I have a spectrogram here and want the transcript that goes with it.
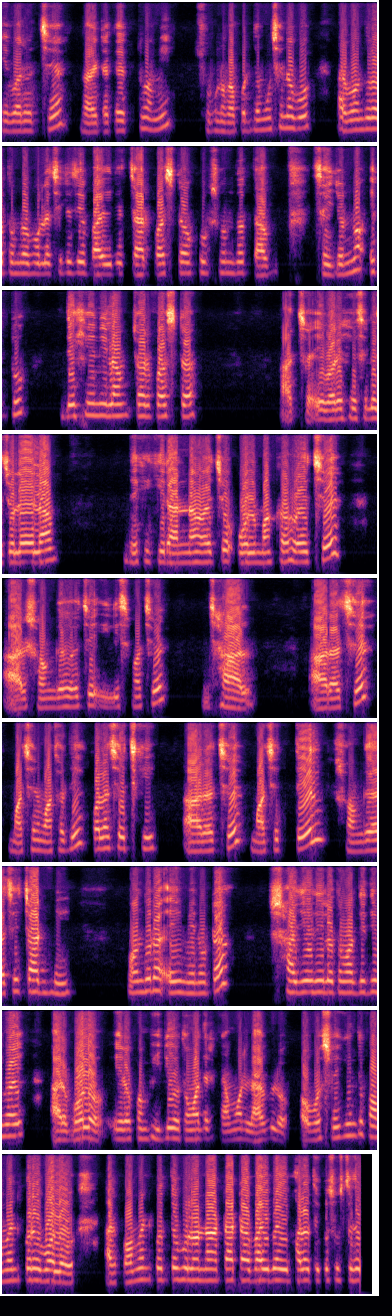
এবার হচ্ছে গাড়িটাকে একটু আমি শুকনো কাপড় দিয়ে মুছে নেব। আর বন্ধুরা, তোমরা বলেছিলে যে বাইরের চারপাশটাও খুব সুন্দর, তা সেই জন্য একটু দেখিয়ে নিলাম চারপাশটা। আচ্ছা এবারে হেসেলে চলে এলাম। দেখি কি রান্না হয়েছে, ওল মাখা হয়েছে, আর সঙ্গে হয়েছে ইলিশ মাছের ঝাল। আর আছে মাছের মাথা দিয়ে কলা ছেচকি, আর আছে মাছের তেল, সঙ্গে আছে চাটনি। বন্ধুরা, এই মেনুটা সাজিয়ে দিল তোমার দিদি ভাই আর বলো, এরকম ভিডিও তোমাদের কেমন লাগল? অবশ্যই কিন্তু কমেন্ট করে বলো। আর কমেন্ট করতে ভুলো না। টাটা বাই বাই ভালো থেকো, সুস্থ থেকো।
